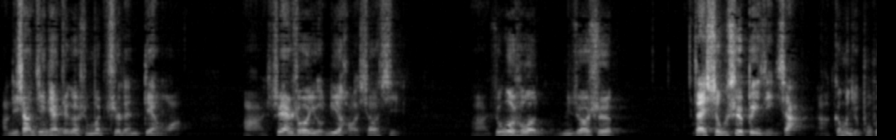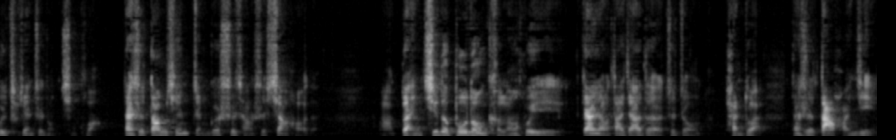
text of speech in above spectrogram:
啊，你像今天这个什么智能电网，啊，虽然说有利好消息，啊，如果说你要是在熊市背景下，啊，根本就不会出现这种情况。但是当前整个市场是向好的，啊，短期的波动可能会干扰大家的这种判断，但是大环境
